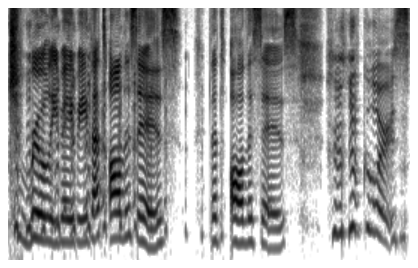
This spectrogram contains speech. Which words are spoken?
Truly, baby. That's all this is. That's all this is. of course.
